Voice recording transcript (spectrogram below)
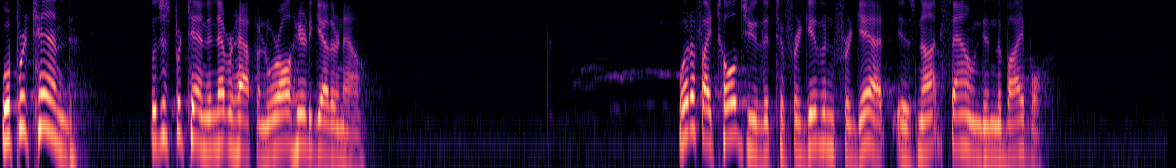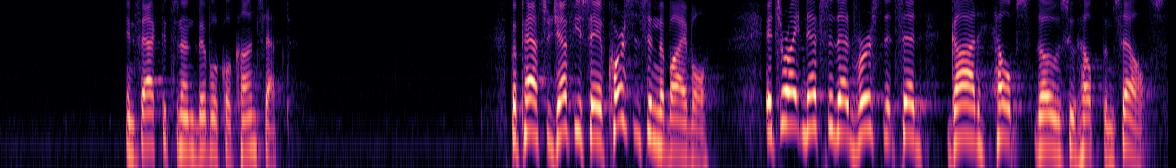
We'll pretend We'll just pretend it never happened. We're all here together now. What if I told you that to forgive and forget is not found in the Bible? In fact, it's an unbiblical concept. But, Pastor Jeff, you say, of course it's in the Bible. It's right next to that verse that said, God helps those who help themselves.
